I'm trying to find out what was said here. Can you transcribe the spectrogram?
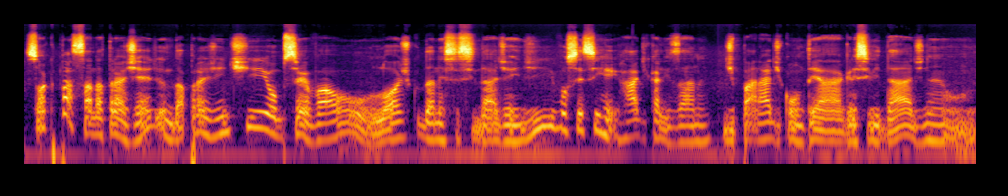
Só que passada a tragédia, dá pra gente observar o lógico da necessidade aí de você se radicalizar, né? De parar de conter a agressividade, né? O,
